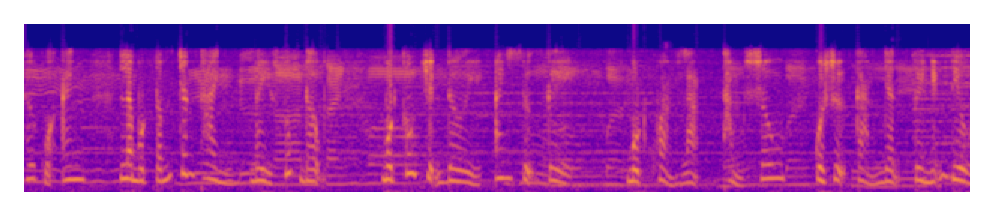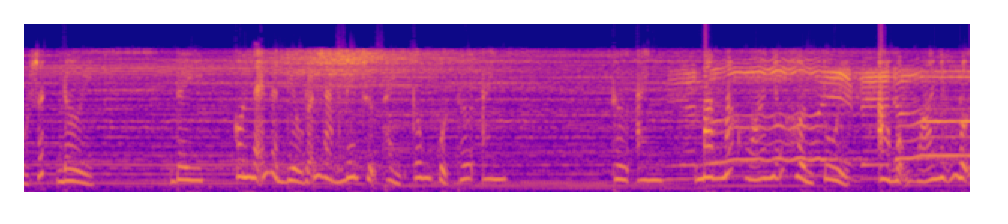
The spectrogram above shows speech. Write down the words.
thơ của anh là một tấm chân thành đầy xúc động, một câu chuyện đời anh tự kể, một khoảng lặng thẳm sâu của sự cảm nhận về những điều rất đời. Đây có lẽ là điều đã làm nên sự thành công của thơ anh. Thơ anh mang mắc hóa những hờn tủi, ảo mộng hóa những nỗi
